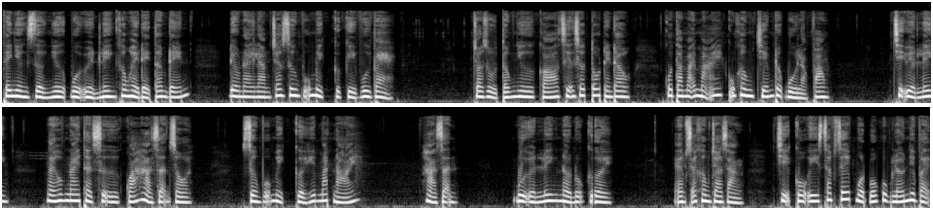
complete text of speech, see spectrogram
thế nhưng dường như Bùi Uyển Linh không hề để tâm đến Điều này làm cho Dương Vũ Mịch cực kỳ vui vẻ. Cho dù Tống Như có diễn xuất tốt đến đâu, cô ta mãi mãi cũng không chiếm được Bùi Lạc Phong. Chị Uyển Linh, ngày hôm nay thật sự quá hả giận rồi. Dương Vũ Mịch cười híp mắt nói. Hả giận? Bùi Uyển Linh nở nụ cười. Em sẽ không cho rằng chị cố ý sắp xếp một bố cục lớn như vậy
